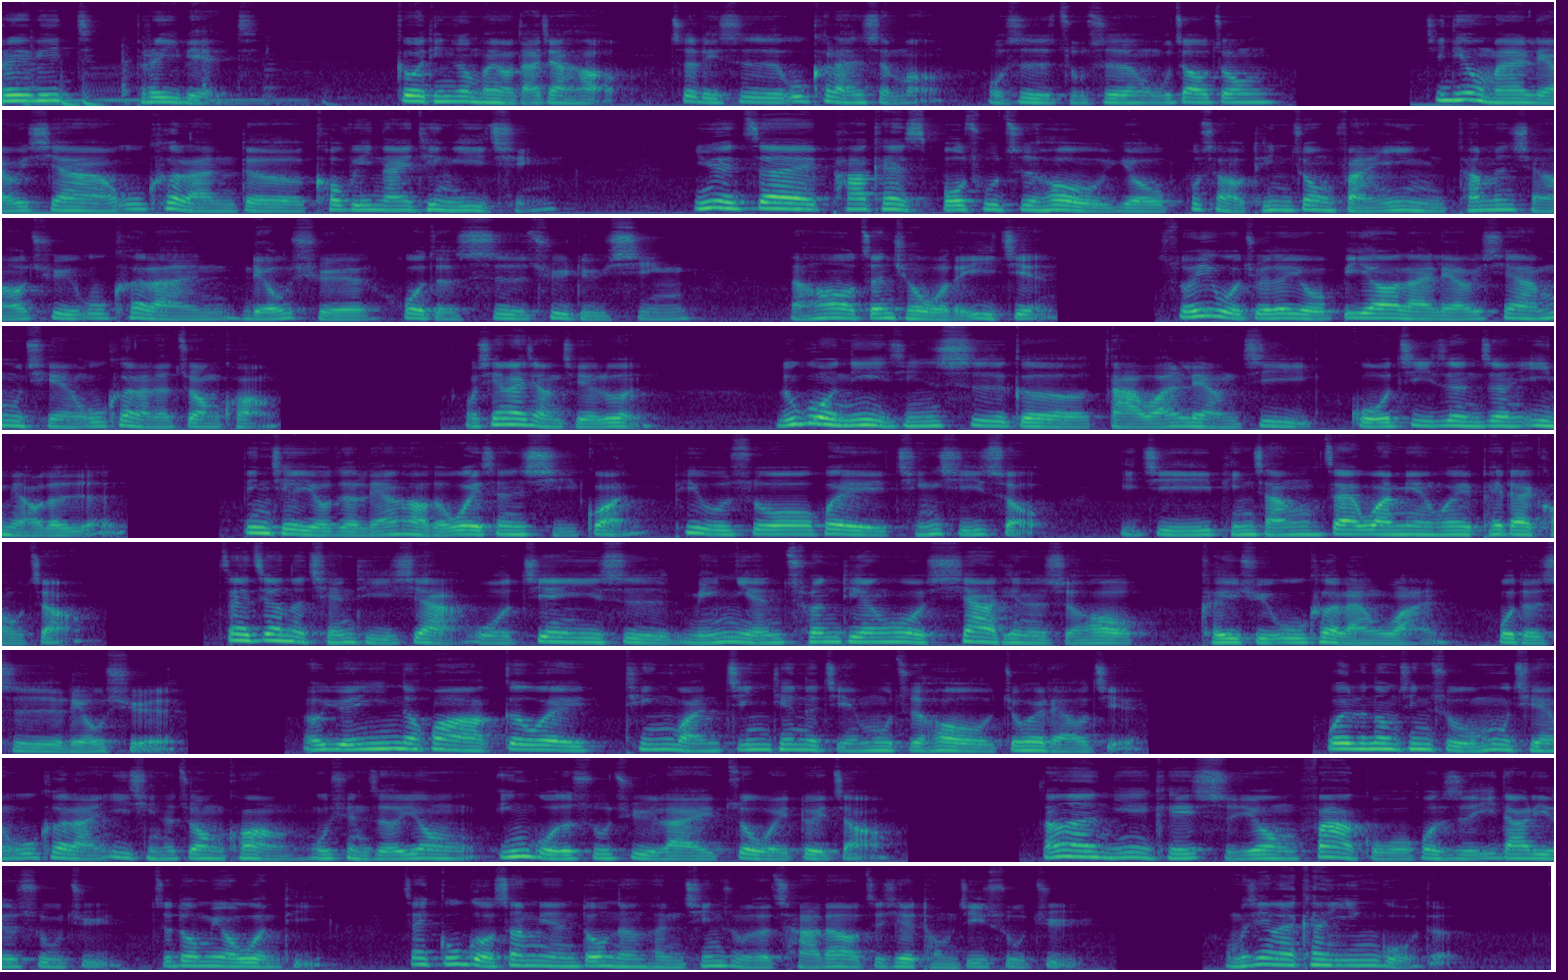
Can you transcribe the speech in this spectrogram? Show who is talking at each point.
Speaker 1: Привет, Привет，各位听众朋友，大家好，这里是乌克兰什么？我是主持人吴兆忠。今天我们来聊一下乌克兰的 COVID-19 疫情，因为在 Podcast 播出之后，有不少听众反映他们想要去乌克兰留学或者是去旅行，然后征求我的意见，所以我觉得有必要来聊一下目前乌克兰的状况。我先来讲结论。 如果你已经是个打完两剂国际认证疫苗的人，并且有着良好的卫生习惯，譬如说会勤洗手，以及平常在外面会佩戴口罩，在这样的前提下，我建议是明年春天或夏天的时候可以去乌克兰玩，或者是留学。而原因的话，各位听完今天的节目之后就会了解。为了弄清楚目前乌克兰疫情的状况，我选择用英国的数据来作为对照。当然，你也可以使用法国或者是意大利的数据，这都没有问题。在 Google 上面都能很清楚地查到这些统计数据。我们先来看英国的，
